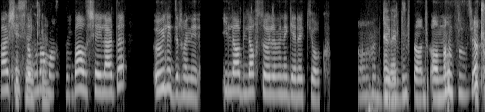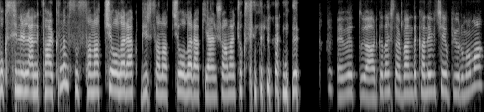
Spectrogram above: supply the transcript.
Her şeyi kesinlikle. savunamazsın. Bazı şeylerde öyledir hani illa bir laf söylemene gerek yok. Aa, Evet. gerildim şu an çok anlamsızca. Çok sinirlendik. Farkında mısın? Sanatçı olarak, bir sanatçı olarak yani şu an ben çok sinirlendim. Evet ya arkadaşlar ben de kaneviçe yapıyorum ama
